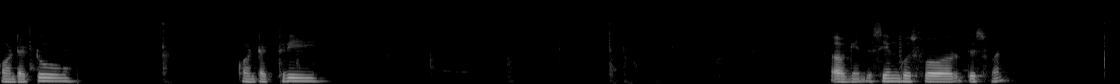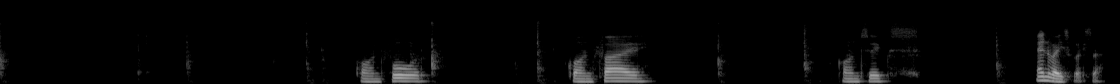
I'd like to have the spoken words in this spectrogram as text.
contact two contact three again the same goes for this one. Con 4 con 5 con 6 and vice versa.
